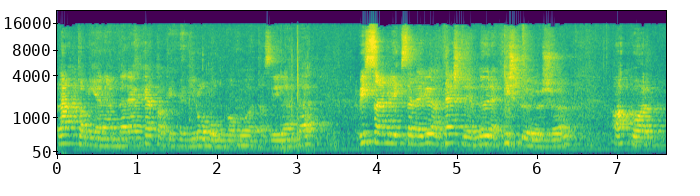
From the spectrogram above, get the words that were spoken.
láttam ilyen embereket, akiknek romokban volt az élete. Visszaemlékszem egy olyan testvérnőre Kiskörösön, akkor,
